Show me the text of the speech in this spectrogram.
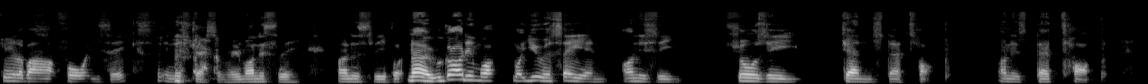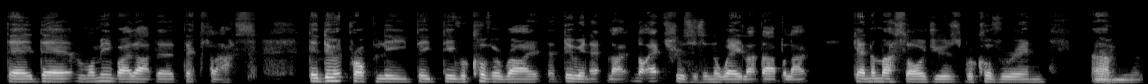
feel about 46 in this dressing room, honestly, honestly. But no, regarding what what you were saying, honestly, Shawsy, Jens, they're top. Honest, they're top. They're they're. What I mean by that, they're they're class they do it properly. They they recover right. They're doing it like not extras is in the way like that, but like getting the massages, recovering. Um,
